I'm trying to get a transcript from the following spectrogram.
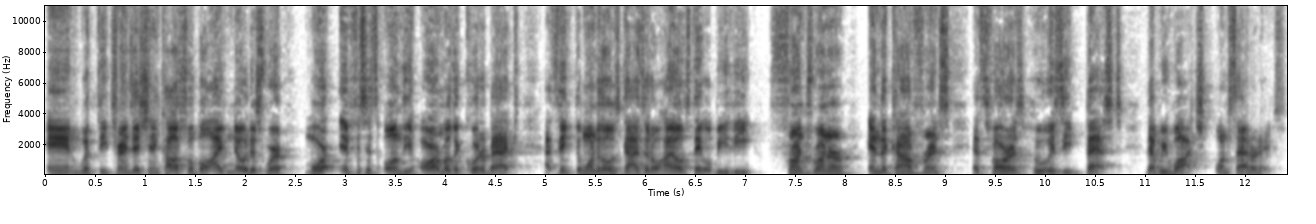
And with the transition in college football, I've noticed where more emphasis on the arm of the quarterback. I think that one of those guys at Ohio State will be the front runner in the conference as far as who is the best that we watch on Saturdays.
